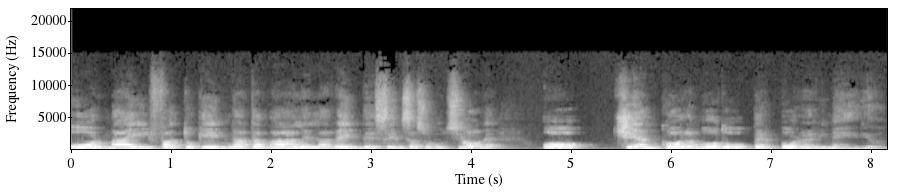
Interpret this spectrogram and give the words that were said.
o ormai il fatto che è nata male la rende senza soluzione o c'è ancora modo per porre rimedio?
